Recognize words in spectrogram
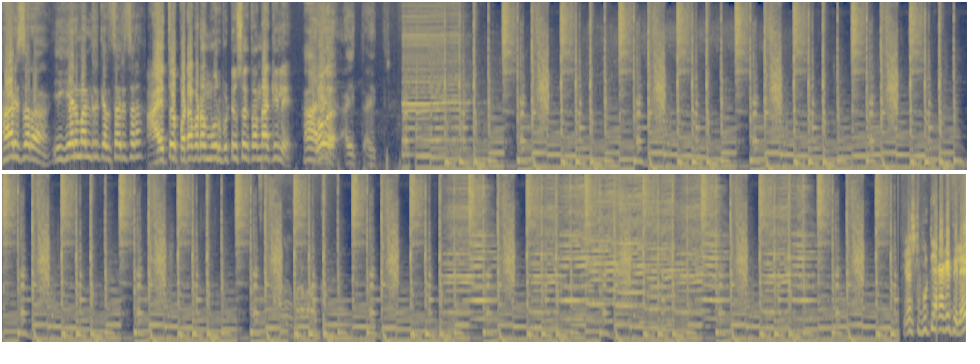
ಹಾ ರೀ ಸರ. ಈಗ ಏನ್ ಮಾಡ್ರಿ ಕೆಲಸ ರೀ ಸರ? ಆಯ್ತು ಪಟ ಪಟ ಮೂರ್ ಬುಟ್ಟಿ ಉಸಕ್ ತಂದ ಹಾಕಿಲಿ. ಹಾ ಹೋಗ. ಆಯ್ತು ಆಯ್ತು ಎಷ್ಟು ಬುಟ್ಟಿ ಮೂರ್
